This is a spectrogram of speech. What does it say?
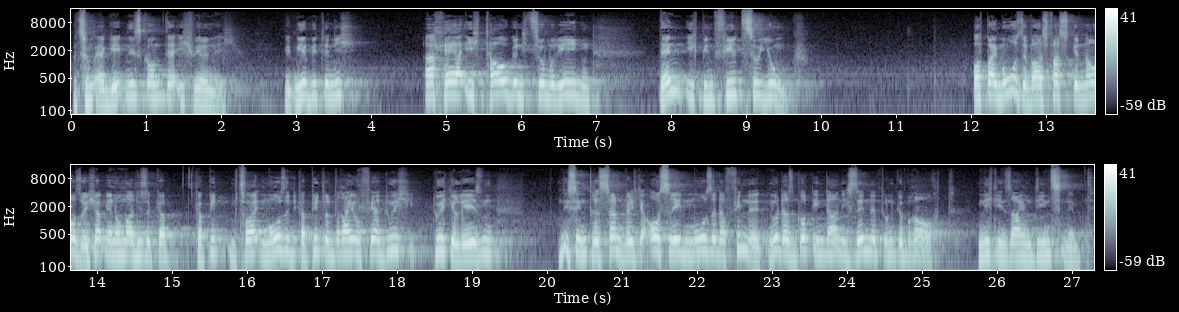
und zum Ergebnis kommt er, ich will nicht. Mit mir bitte nicht. Ach Herr, ich tauge nicht zum Reden, denn ich bin viel zu jung. Auch bei Mose war es fast genauso. Ich habe mir nochmal diese Kapitel, 2. Mose, die Kapitel 3 und 4 durch, durchgelesen. Und es ist interessant, welche Ausreden Mose da findet. Nur, dass Gott ihn da nicht sendet und gebraucht, nicht in seinem Dienst nimmt.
